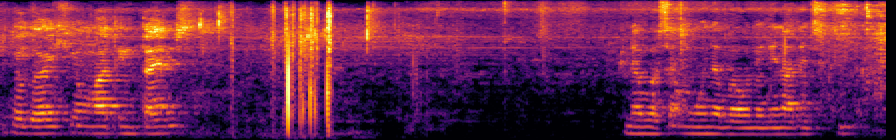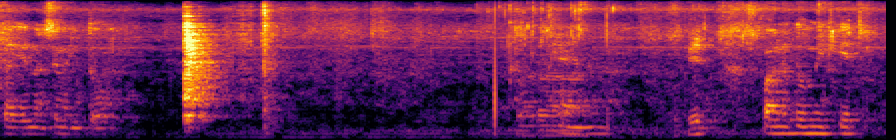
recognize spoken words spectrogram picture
Ito guys, yung ating tiles. Pinabasa muna bago lagyan natin sa tayo ng simento. Para kupit. Para dumikit.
